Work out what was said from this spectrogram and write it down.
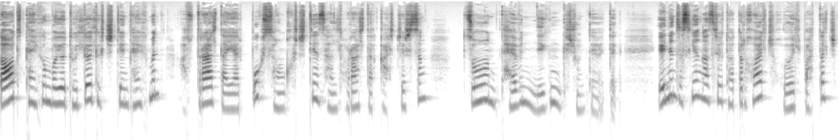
Доод танхим буюу төлөөлөгчдийн танхим нь Австрали даяар бүх сонгогчдын санал хураалтаар гарч ирсэн 151 гишүүнтэй байдаг. Энэ нь засгийн газрыг тодорхойлж, хууль баталж,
